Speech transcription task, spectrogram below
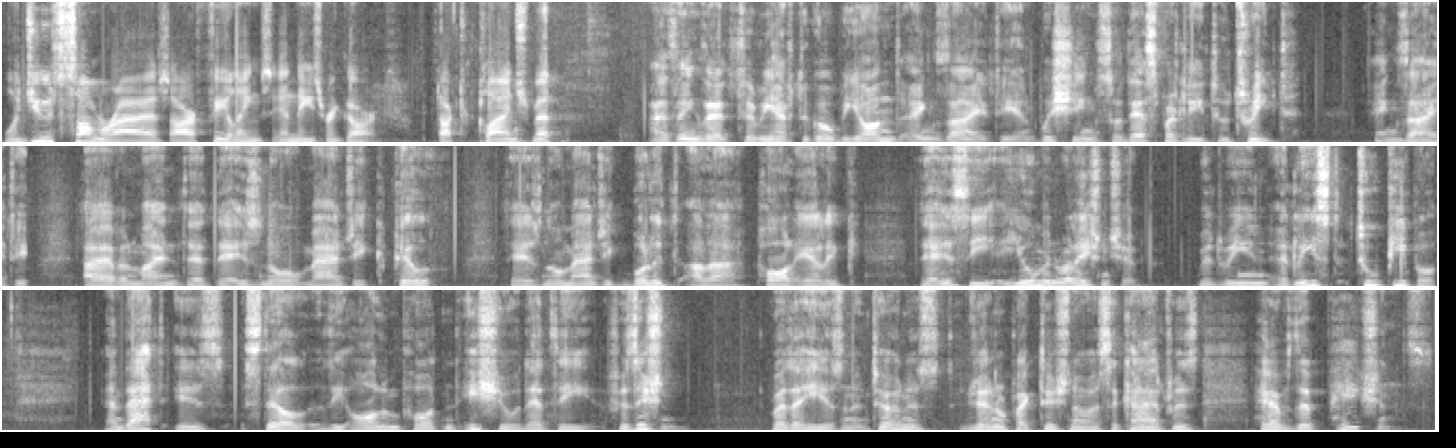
would you summarize our feelings in these regards? Dr. Kleinschmidt? I think that uh, we have to go beyond anxiety and wishing so desperately to treat anxiety. I have in mind that there is no magic pill, there is no magic bullet a la Paul Ehrlich. There is the human relationship between at least two people. And that is still the all important issue that the physician whether he is an internist, general practitioner, or a psychiatrist, have the patience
